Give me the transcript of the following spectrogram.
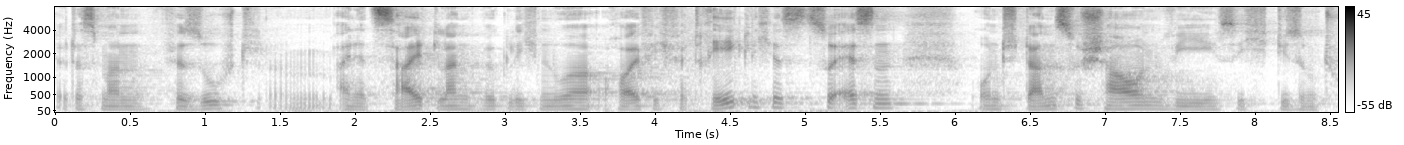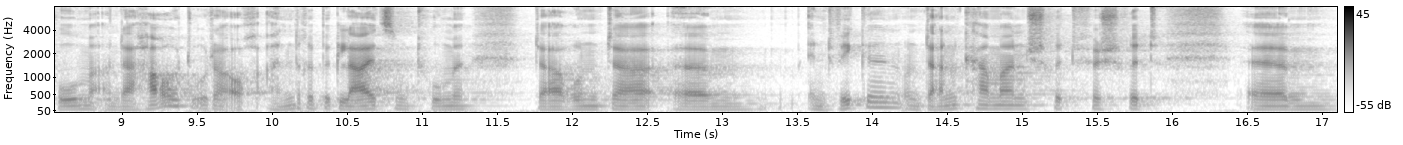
dass man versucht, ähm, eine Zeit lang wirklich nur häufig Verträgliches zu essen und dann zu schauen, wie sich die Symptome an der Haut oder auch andere Begleitsymptome darunter ähm, entwickeln. Und dann kann man Schritt für Schritt ähm,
